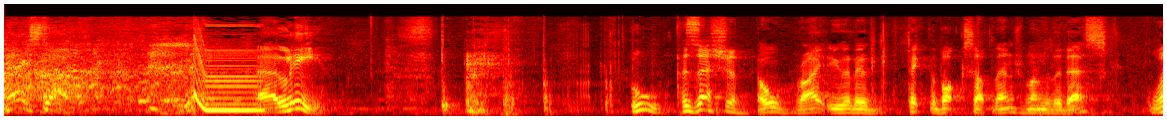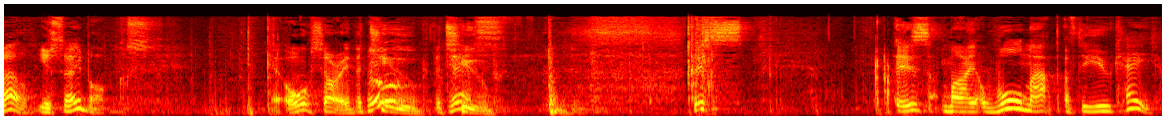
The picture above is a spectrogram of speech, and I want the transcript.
Next up, uh, Lee. Ooh, possession. Oh, right, you're going to pick the box up then from under the desk. Well, you say box. Oh, sorry, the oh, tube, the tube. yes. This is my wall map of the UK.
